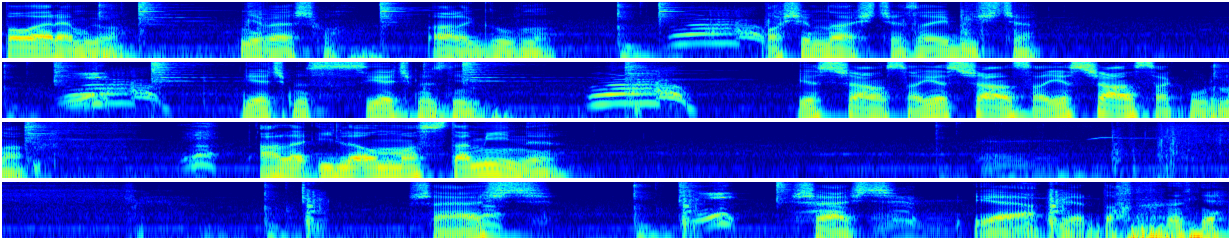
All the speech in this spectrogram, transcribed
Powerem go. Nie weszło. Ale gówno. 18, zajebiście. Jedźmy z, jedźmy z nim. Jest szansa, jest szansa, jest szansa, kurna. Ale ile on ma staminy. Sześć. Sześć. Ja pierdolę, nie,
